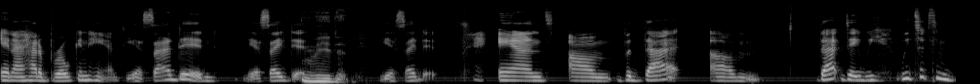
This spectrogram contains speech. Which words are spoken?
and I had a broken hand. Yes, I did. Yes, I did. we did. Yes, I did. And um, but that um that day we we took some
